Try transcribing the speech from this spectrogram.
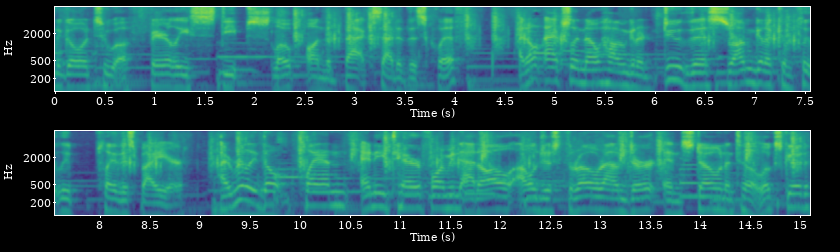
to go into a fairly steep slope on the back side of this cliff. I don't actually know how I'm to do this, so I'm to completely play this by ear. I really don't plan any terraforming at all. I'll just throw around dirt and stone until it looks good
